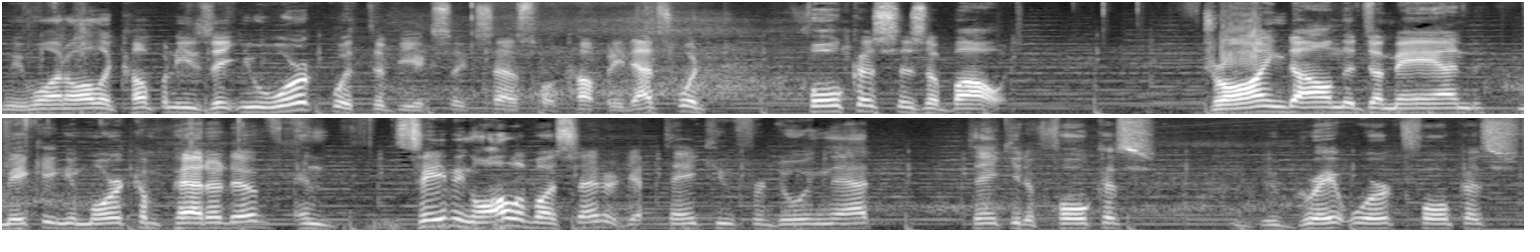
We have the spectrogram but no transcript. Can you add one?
We want all the companies that you work with to be a successful company. That's what focus is about. Drawing down the demand, making it more competitive, and saving all of us energy. Thank you for doing that. Thank you to Focus. You do great work, Focus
